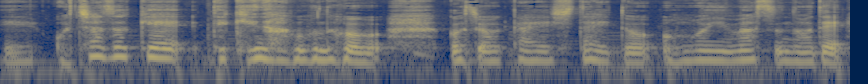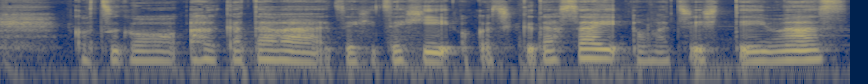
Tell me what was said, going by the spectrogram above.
えー、お茶漬け的なものをご紹介したいと思いますのでご都合合う方はぜひぜひお越しください。お待ちしています。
